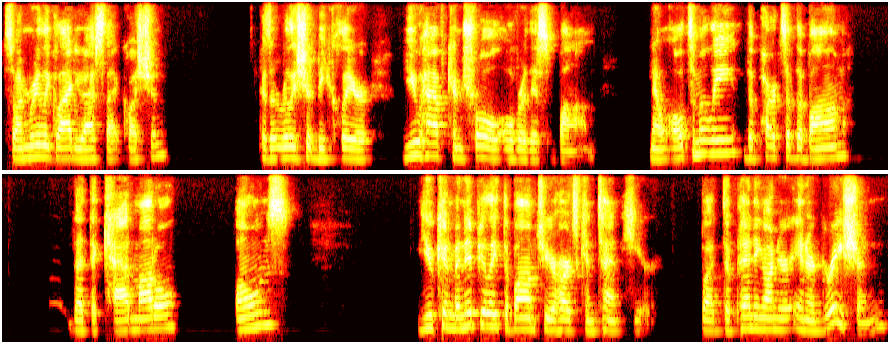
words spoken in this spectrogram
So I'm really glad you asked that question because it really should be clear. You have control over this BOM. Now, ultimately, the parts of the BOM that the CAD model owns, you can manipulate the BOM to your heart's content here. But depending on your integration,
